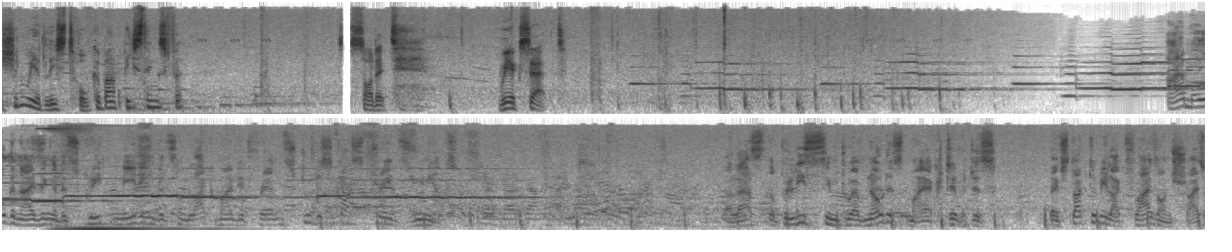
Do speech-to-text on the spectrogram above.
Shouldn't we at least talk about these things for... Sod it. We accept. I'm organizing a discreet meeting with some like-minded friends to discuss trades unions. Alas, the police seem to have noticed my activities. They've stuck to me like flies on Scheisse.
